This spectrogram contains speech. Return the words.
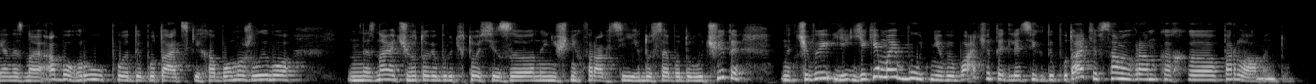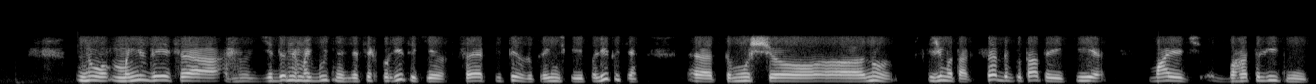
я не знаю, або груп депутатських, або можливо. Не знаю, чи готові будуть хтось із нинішніх фракцій їх до себе долучити. Чи ви яке майбутнє ви бачите для цих депутатів саме в рамках е, парламенту? Ну мені здається, єдине майбутнє для цих політиків це піти з української політики, е, тому що ну скажімо так, це депутати, які мають багатолітній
